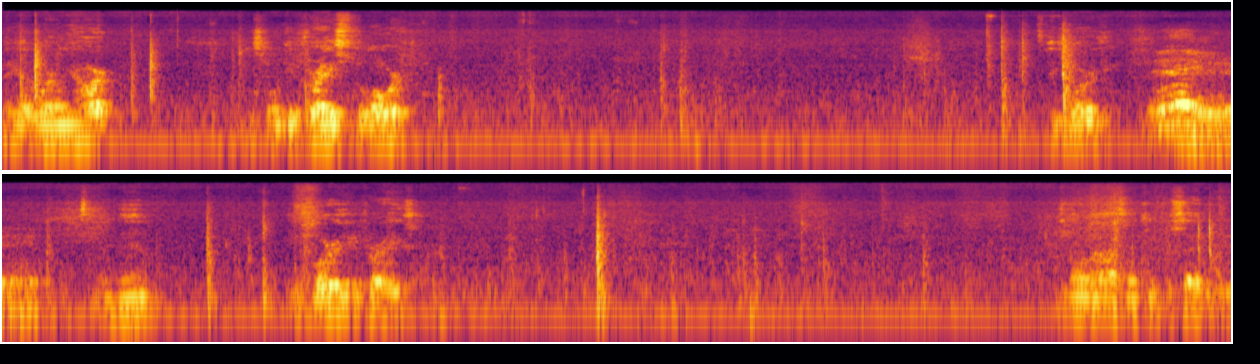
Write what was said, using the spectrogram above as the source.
They got a word on your heart? Just want to give praise to the Lord. He's worthy. Amen. He's worthy of praise. Oh, I thank you for saving me.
